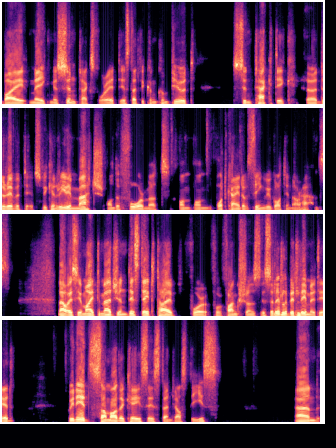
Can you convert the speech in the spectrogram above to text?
by making a syntax for it is that we can compute syntactic uh, derivatives. We can really match on the format on, on what kind of thing we got in our hands. Now, as you might imagine, this data type for, for functions is a little bit limited. We need some other cases than just these. And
